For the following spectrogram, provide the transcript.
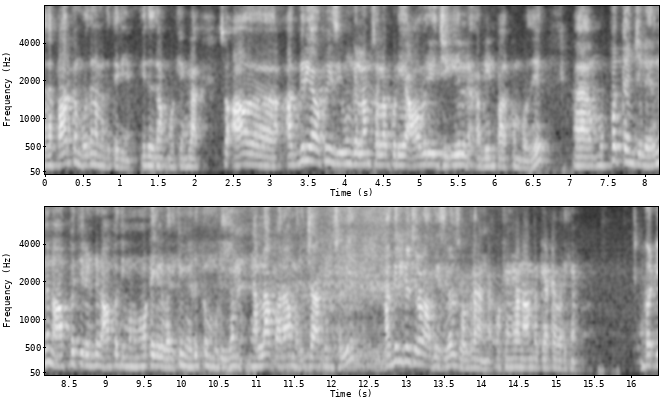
அதை பார்க்கும்போது நமக்கு தெரியும். இதுதான் ஓகேங்களா? ஸோ அக்ரி ஆஃபீஸ் இவங்கெல்லாம் சொல்லக்கூடிய ஆவரேஜ் ஈல்டு அப்படின்னு பார்க்கும்போது முப்பத்தஞ்சிலேருந்து முப்பத்தஞ்சுலேருந்து நாற்பத்தி ரெண்டு நாற்பத்தி மூணு மூட்டைகள் வரைக்கும் எடுக்க முடியும். நல்லா பராமரிச்சா அப்படின்னு சொல்லி அக்ரிகல்ச்சரல் ஆஃபீஸில் சொல்கிறாங்க ஓகேங்களா நாம் கேட்ட வரைக்கும். பட்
